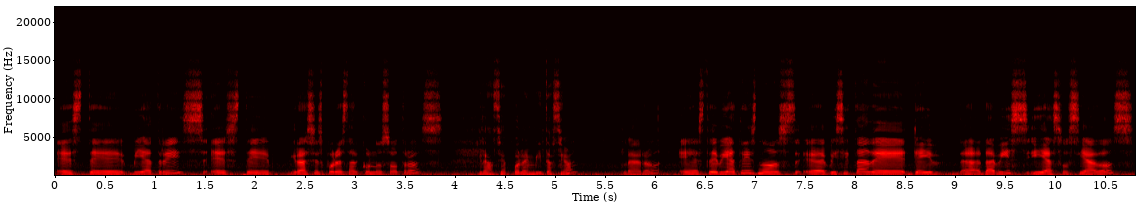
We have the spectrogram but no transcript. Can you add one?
Este, Beatriz, este, gracias por estar con nosotros. Gracias por la invitación. Claro. Este, Beatriz nos eh, visita de Dave, uh, Davis y Asociados.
